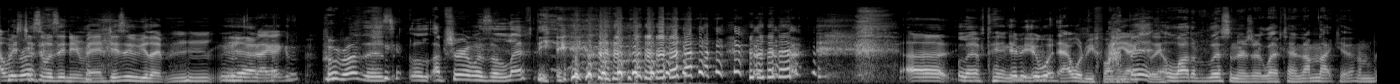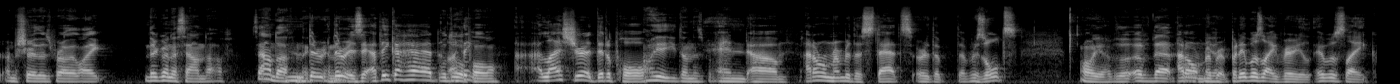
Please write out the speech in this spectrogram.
I wish Jason was in here, man. Jason would be like, mm-hmm, mm, yeah. like, I could- Who wrote this? I'm sure it was a lefty. uh, Left-handed. it, it would, that would be funny, I actually. a lot of listeners are left-handed. I'm not kidding. I'm, I'm sure there's probably like they're gonna sound off. Sound off. The, There, there the- is. I think I had. We'll I do a poll. uh, last year I did a poll, Oh yeah, you've done this before. and um, I don't remember the stats or the, the results. oh yeah, of, the, of that. I don't remember it, but it was like very. It was like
